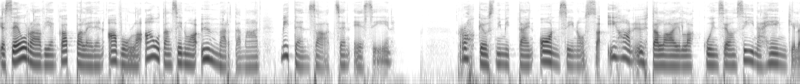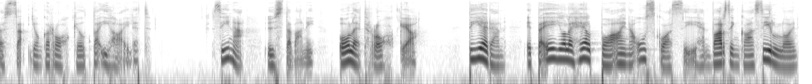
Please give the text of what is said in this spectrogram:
ja seuraavien kappaleiden avulla autan sinua ymmärtämään, miten saat sen esiin. Rohkeus nimittäin on sinussa ihan yhtä lailla kuin se on siinä henkilössä, jonka rohkeutta ihailet. Sinä, ystäväni, olet rohkea. Tiedän, että ei ole helppoa aina uskoa siihen, varsinkaan silloin,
